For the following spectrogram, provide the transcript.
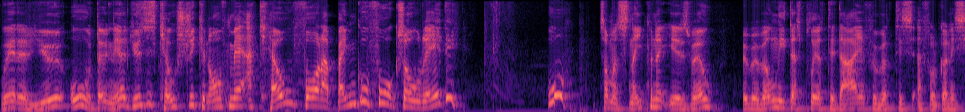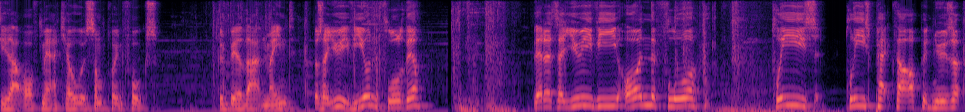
Where are you? Oh, down there. Uses kill streaking off meta kill for a bingo, folks, already. Uh, oh, someone's er sniping at you as well. But we will need this player to die if we were to, if we're going to see that off meta kill at some point, folks. Do bear that in mind. There's a UAV on the floor there. There is a UAV on the floor. Please Please pick that up and use it.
